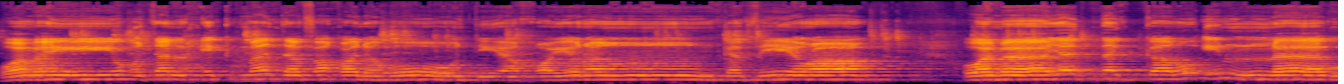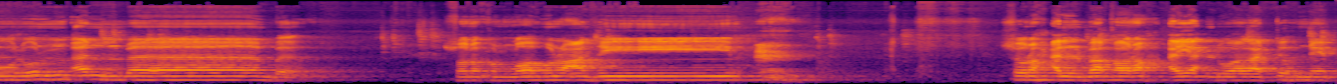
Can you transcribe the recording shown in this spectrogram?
ومن يؤت الحكمة فقد أوتي خيرا كثيرا. وما يذكر إلا أولو الألباب. صدق الله العظيم Surah Al-Baqarah ayat 299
